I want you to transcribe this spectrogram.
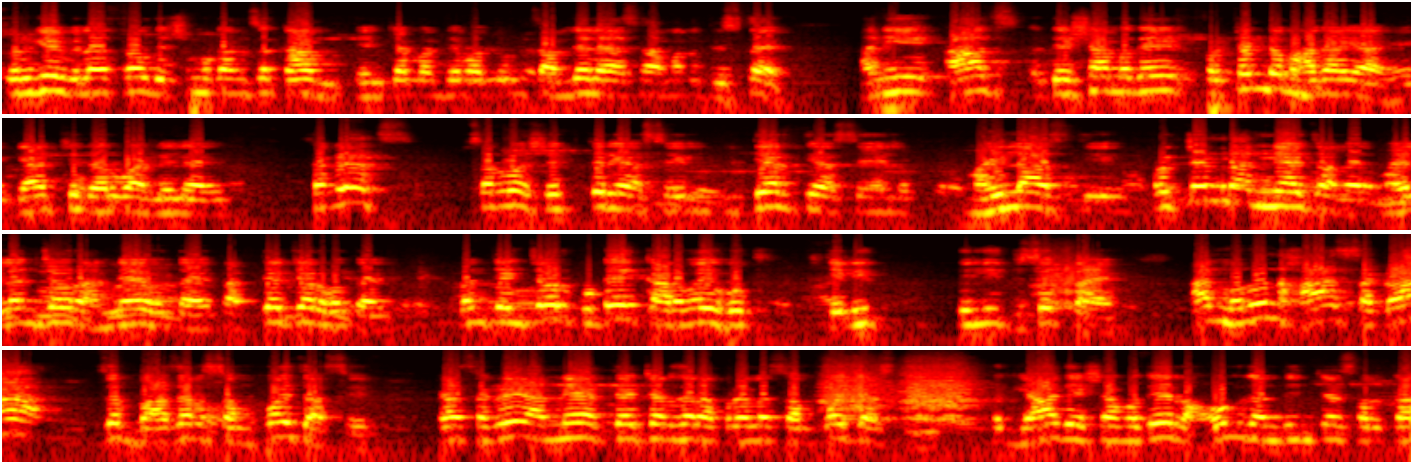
स्वर्गीय विलासराव देशमुखांचं काम त्यांच्या माध्यमातून चाललेलं आहे असं आम्हाला दिसतंय. आणि आज देशामध्ये प्रचंड महागाई आहे गॅसचे दर वाढलेले आहेत. सगळ्याच सर्व शेतकरी असेल विद्यार्थी असेल महिला असतील प्रचंड अन्याय झालाय. महिलांच्यावर अन्याय होत आहेत अत्याचार होत आहेत. पण त्यांच्यावर कुठेही कारवाई होत केली दिली दिसत नाही. आणि म्हणून हा सगळा जर बाजार संपवायचा असेल या सगळे अन्याय अत्याचार जर आपल्याला संपवायचे असतील तर या देशामध्ये राहुल गांधींच्या सारखा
